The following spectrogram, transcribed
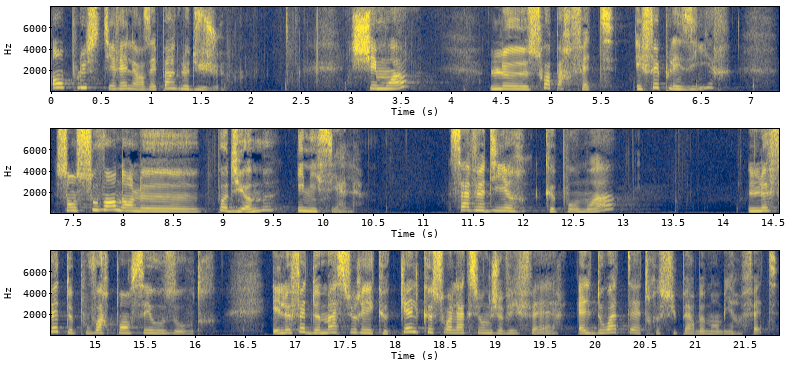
en plus tirer leurs épingles du jeu. Chez moi, le soi parfaite et fait plaisir sont souvent dans le podium initial. Ça veut dire que pour moi, le fait de pouvoir penser aux autres et le fait de m'assurer que quelle que soit l'action que je vais faire, elle doit être superbement bien faite,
